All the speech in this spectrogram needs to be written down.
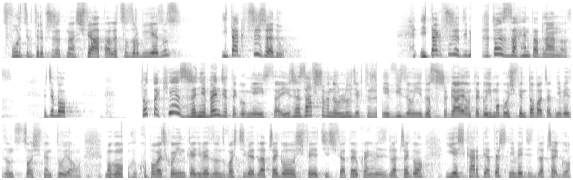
Stwórcy, który przyszedł na świat, ale co zrobił Jezus? I tak przyszedł. I tak przyszedł. I myślę, że to jest zachęta dla nas. Wiecie, bo to tak jest, że nie będzie tego miejsca i że zawsze będą ludzie, którzy nie widzą nie dostrzegają tego i mogą świętować, a nie wiedząc, co świętują. Mogą kupować choinkę, nie wiedząc właściwie dlaczego, świecić światełka, nie wiedzieć dlaczego i jeść karpia, też nie wiedzieć dlaczego.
